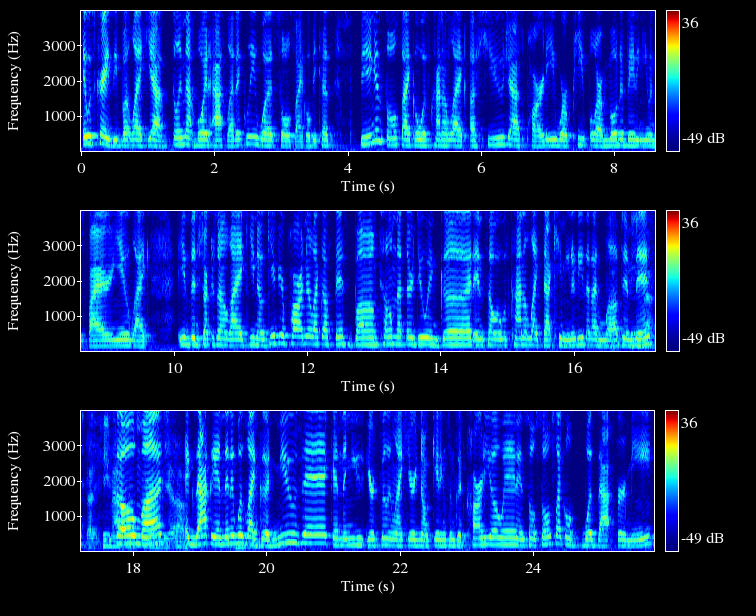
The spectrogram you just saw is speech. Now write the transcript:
it was crazy. But like, yeah, filling that void athletically was Soul Cycle because being in Soul Cycle was kind of like a huge ass party where people are motivating you, inspiring you. Like, the instructors are like, you know, give your partner like a fist bump, tell them that they're doing good. And so it was kind of like that community that I loved and team missed that so much. yeah. Exactly. And then it was mm-hmm. like good music, and then you you're feeling like you're you know getting some good cardio in. And so Soul Cycle was that for me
